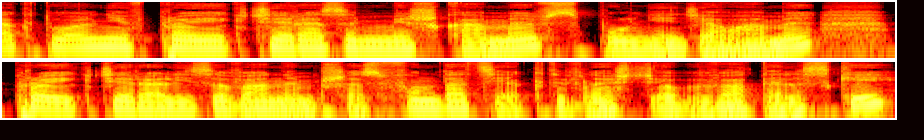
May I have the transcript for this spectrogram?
aktualnie w projekcie Razem Mieszkamy, wspólnie działamy, projekcie realizowanym przez Fundację Aktywności Obywatelskiej.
